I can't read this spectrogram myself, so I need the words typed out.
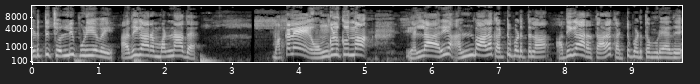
எடுத்து சொல்லி புரியவை அதிகாரம் பண்ணாத. மக்களே உங்களுக்கும் தான். எல்லாரையும் அன்பால கட்டுப்படுத்தலாம். அதிகாரத்தால கட்டுப்படுத்த முடியாது.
